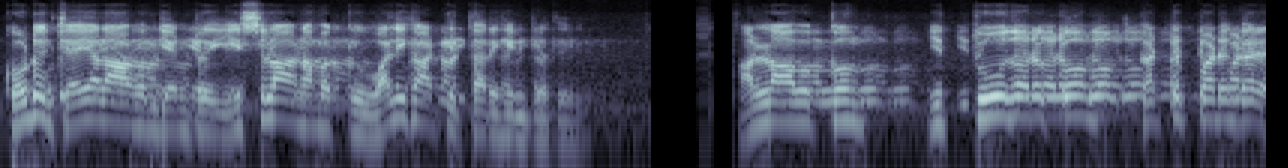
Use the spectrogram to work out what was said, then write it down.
கொடு செயலாகும் என்று இஸ்லாம் நமக்கு வழிகாட்டி தருகின்றது. அல்லாவுக்கும் இத்தூதருக்கும் கட்டுப்படுங்கள்.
